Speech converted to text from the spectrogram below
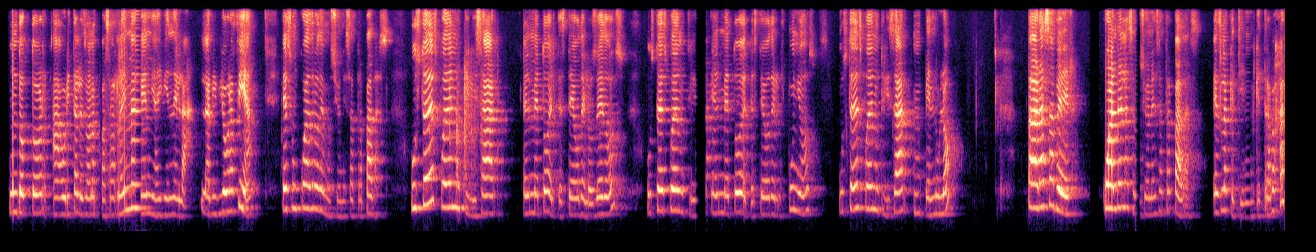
un doctor, ahorita les van a pasar la imagen y ahí viene la, la bibliografía. Es un cuadro de emociones atrapadas. Ustedes pueden utilizar el método del testeo de los dedos, ustedes pueden utilizar el método de testeo de los puños, ustedes pueden utilizar un péndulo para saber cuál de las emociones atrapadas es la que tienen que trabajar.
